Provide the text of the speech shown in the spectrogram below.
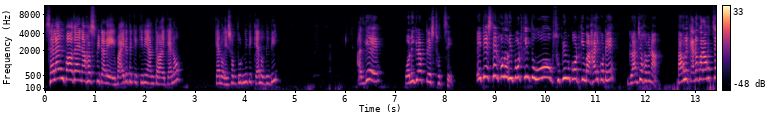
স্যালাইন পাওয়া যায় না হসপিটালে বাইরে থেকে কিনে আনতে হয় কেন? কেন? এসব দুর্নীতি কেন, দিদি? আজকে পলিগ্রাফ টেস্ট হচ্ছে। এই টেস্টের কোনো রিপোর্ট কিন্তু ও সুপ্রিম কোর্ট কিংবা হাইকোর্টে গ্রাহ্য হবে না। তাহলে কেন করা হচ্ছে?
